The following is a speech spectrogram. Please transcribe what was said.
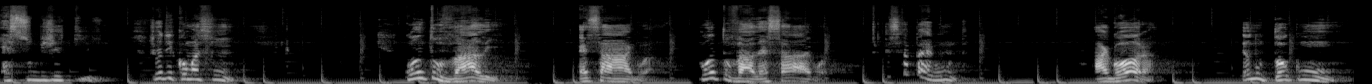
É subjetivo. Deixa eu dizer como assim. Quanto vale essa água? Quanto vale essa água? Essa é a pergunta. Agora, eu não tô com.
